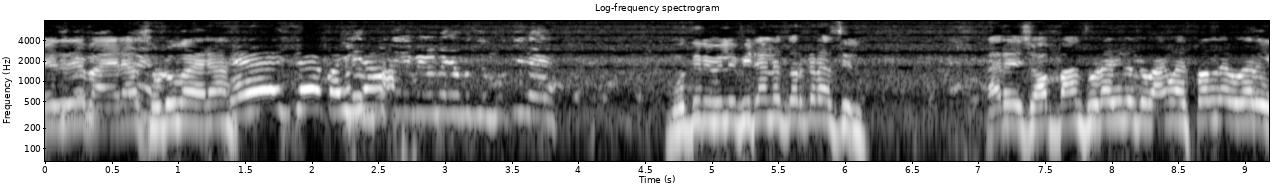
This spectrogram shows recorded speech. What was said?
এই যে ভাইরা ছোট ভাইরা। মুদির বিলি ফিটানোর দরকার আছিল। আরে সব বান ছড়াই দিলে তো বাংলাদেশ চল যাব আরে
